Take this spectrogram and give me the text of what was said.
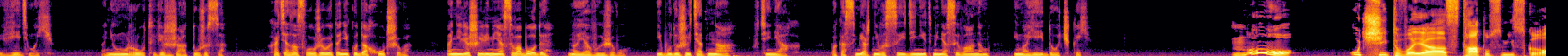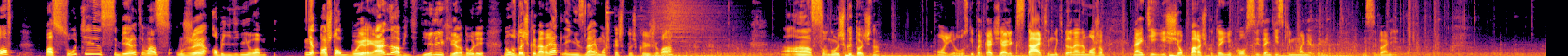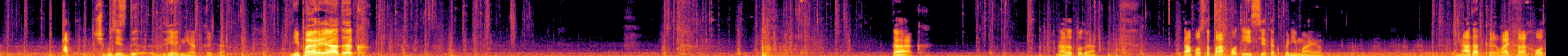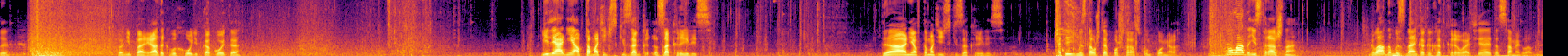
ведьмой. Они умрут, визжа от ужаса. Хотя заслуживают они куда худшего. Они лишили меня свободы, но я выживу и буду жить одна, в тенях, пока смерть не воссоединит меня с Иваном и моей дочкой. Ну, учитывая статус мисс Крофт, по сути, смерть вас уже объединила. Нет, ну а что, мы реально объединили их, вернули. Ну, с дочкой навряд ли, не знаю, может, конечно, дочка и жива. А с внучкой точно. Ой, и русский прокачали. Кстати, мы теперь, наверное, можем найти еще парочку тайников с византийскими монетами. Если бы они... А почему здесь дверь не открыта? Непорядок. Так. Надо туда. Там просто проход есть, я так понимаю. Надо открывать проходы. То непорядок выходит какой-то. Или они автоматически зак закрылись? Да, они автоматически закрылись. Это, видимо, из-за того, что я в прошлый раз помер. Ну ладно, не страшно. Главное, мы знаем, как их открывать. А это самое главное.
